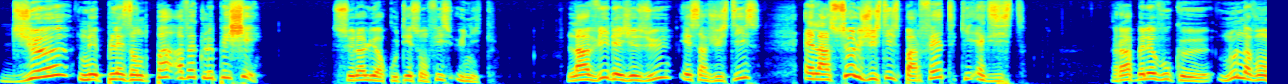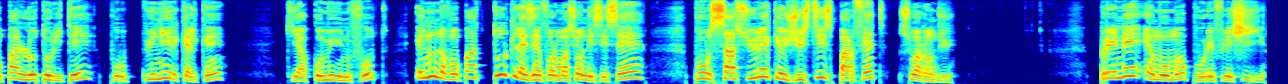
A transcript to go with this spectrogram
Dieu ne plaisante pas avec le péché. Cela lui a coûté son Fils unique. La vie de Jésus et sa justice est la seule justice parfaite qui existe. Rappelez-vous que nous n'avons pas l'autorité pour punir quelqu'un qui a commis une faute et nous n'avons pas toutes les informations nécessaires pour s'assurer que justice parfaite soit rendue. Prenez un moment pour réfléchir.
